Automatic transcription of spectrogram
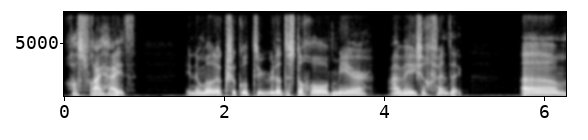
gastvrijheid. In de Molukse cultuur, dat is toch wel meer aanwezig, vind ik. Ehm,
